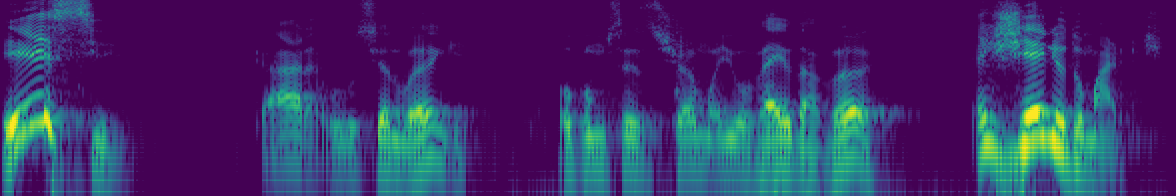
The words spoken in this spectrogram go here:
Esse cara, o Luciano Wang, ou como vocês chamam aí, o velho da van, é gênio do marketing.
